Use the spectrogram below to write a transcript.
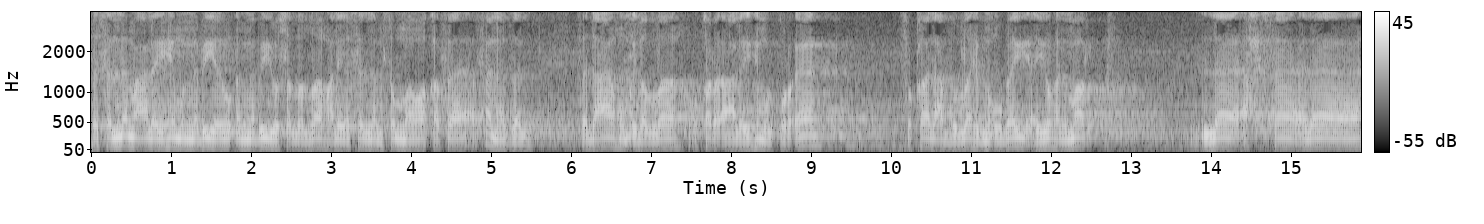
فسلم عليهم النبي, النبي صلى الله عليه وسلم ثم وقف فنزل فدعاهم إلى الله وقرأ عليهم القرآن. فقال عبد الله بن أبي أيها المرء لا أحسن, لا,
